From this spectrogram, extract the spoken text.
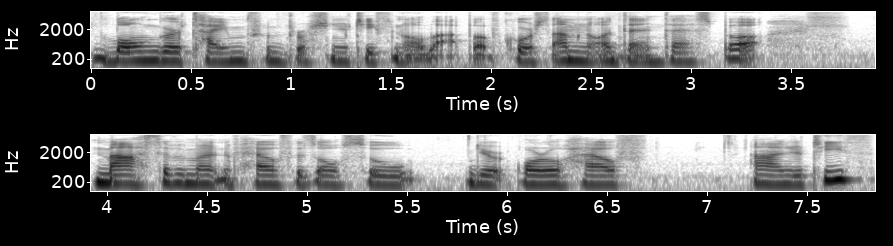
longer time from brushing your teeth and all that. But of course, I'm not a dentist, but massive amount of health is also your oral health and your teeth.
